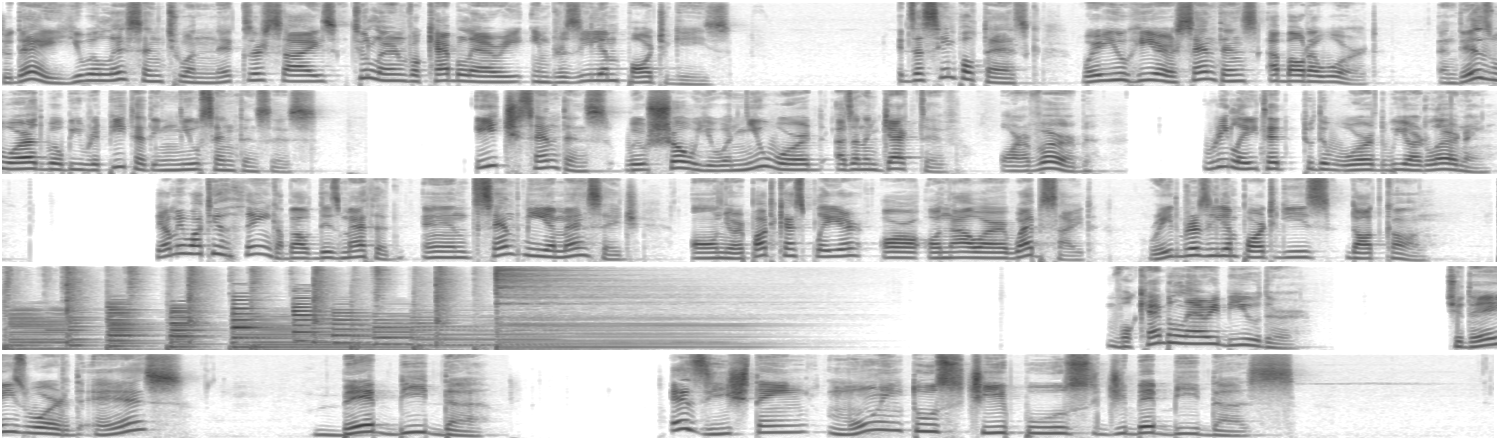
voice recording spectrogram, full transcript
Today, you will listen to an exercise to learn vocabulary in Brazilian Portuguese. It's a simple task where you hear a sentence about a word, and this word will be repeated in new sentences. Each sentence will show you a new word as an adjective or a verb related to the word we are learning. Tell me what you think about this method and send me a message on your podcast player or on our website, readbrazilianportuguese.com. Vocabulary Builder. Today's word is bebida. Existem muitos tipos de bebidas.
